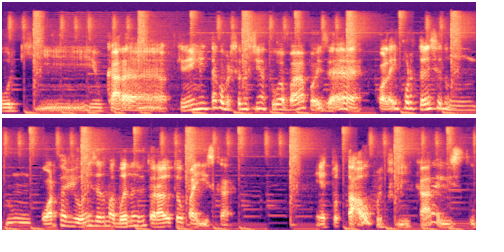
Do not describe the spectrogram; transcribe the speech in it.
porque o cara, que nem a gente tá conversando assim, a tua, bah, pois é, qual é a importância de um, um porta-aviões de uma banda litoral do teu país, cara? É total, porque, cara, eles, o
